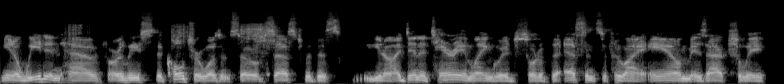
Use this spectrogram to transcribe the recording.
you know we didn't have or at least the culture wasn't so obsessed with this you know identitarian language sort of the essence of who i am is actually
